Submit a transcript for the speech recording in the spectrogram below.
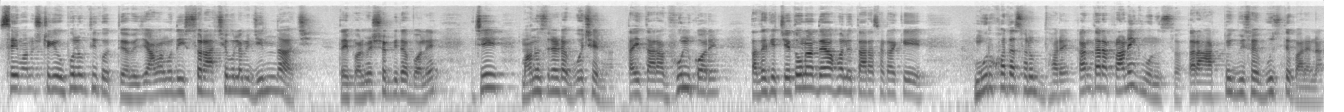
সেই মানুষটাকে উপলব্ধি করতে হবে যে আমার মধ্যে ঈশ্বর আছে বলে আমি জিন্দা আছি। তাই পরমেশ্বর পিতা বলে যে মানুষরা এটা বোঝে না, তাই তারা ভুল করে। তাদেরকে চেতনা দেওয়া হলে তারা সেটাকে মূর্খতা স্বরূপ ধরে, কারণ তারা প্রাণিক মনুষ্য, তারা আত্মিক বিষয় বুঝতে পারে না।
